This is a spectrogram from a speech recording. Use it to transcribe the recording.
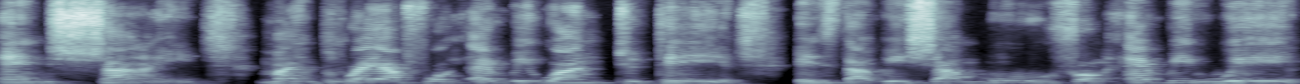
and shine. My prayer for everyone today is that we shall move from every way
